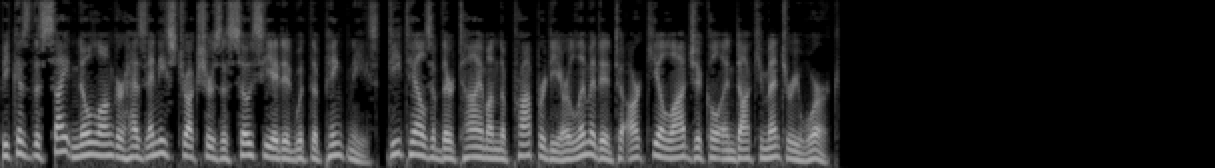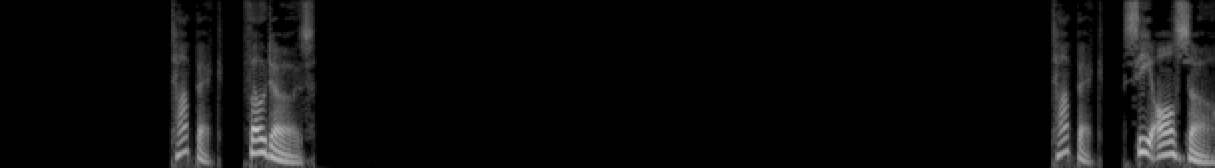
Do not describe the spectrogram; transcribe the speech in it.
Because the site no longer has any structures associated with the Pinckneys, details of their time on the property are limited to archaeological and documentary work. Photos See also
